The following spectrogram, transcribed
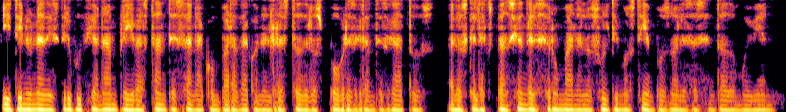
y tiene una distribución amplia y bastante sana comparada con el resto de los pobres grandes gatos, a los que la expansión del ser humano en los últimos tiempos no les ha sentado muy bien.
